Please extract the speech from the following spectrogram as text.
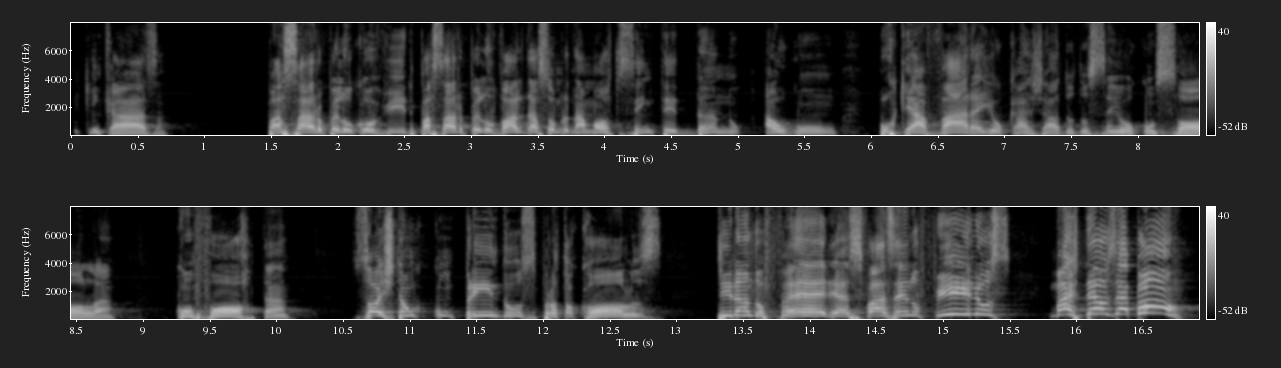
Fique em casa. Passaram pelo Covid, passaram pelo vale da sombra da morte sem ter dano algum, porque a vara e o cajado do Senhor consola, conforta. Só estão cumprindo os protocolos, tirando férias, fazendo filhos, mas Deus é bom.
